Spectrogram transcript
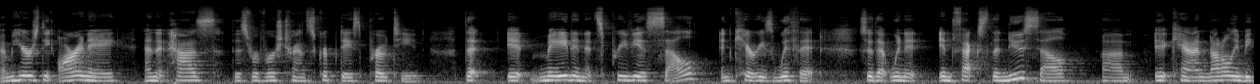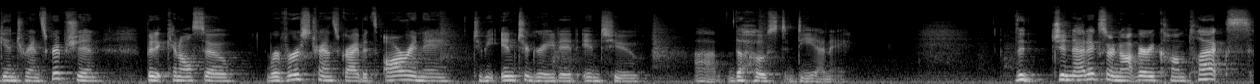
Um, here's the RNA, and it has this reverse transcriptase protein that it made in its previous cell and carries with it so that when it infects the new cell, um, it can not only begin transcription, but it can also reverse transcribe its RNA to be integrated into uh, the host DNA. The genetics are not very complex.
